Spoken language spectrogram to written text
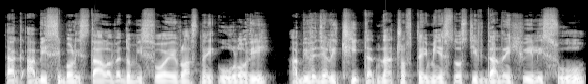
tak aby si boli stále vedomi svojej vlastnej úlohy aby vedeli čítať, na čo v tej miestnosti v danej chvíli sú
